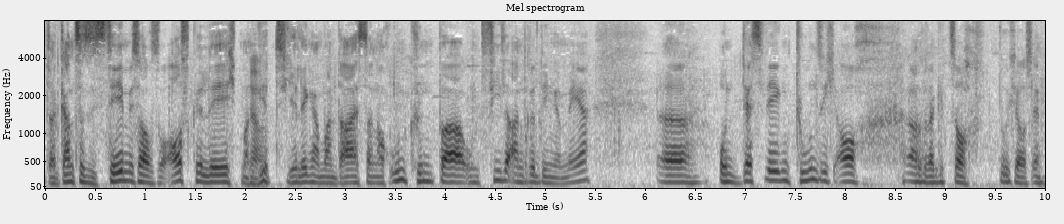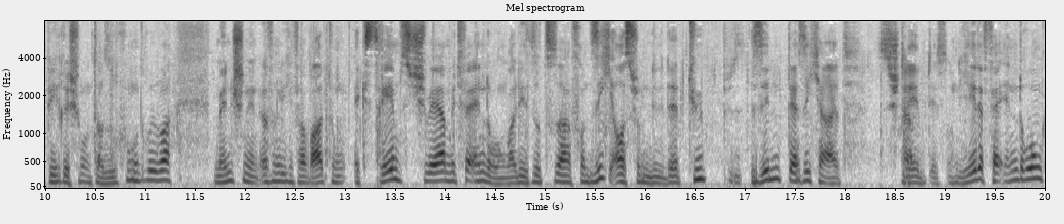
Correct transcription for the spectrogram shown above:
Das ganze System ist auch so ausgelegt. Man Ja. wird, je länger man da ist, dann auch unkündbar und viele andere Dinge mehr. Äh, Und deswegen tun sich auch, also da gibt es auch durchaus empirische Untersuchungen drüber, Menschen in öffentlichen Verwaltungen extremst schwer mit Veränderungen, weil die sozusagen von sich aus schon der Typ sind, der Sicherheit strebt ist. Und jede Veränderung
